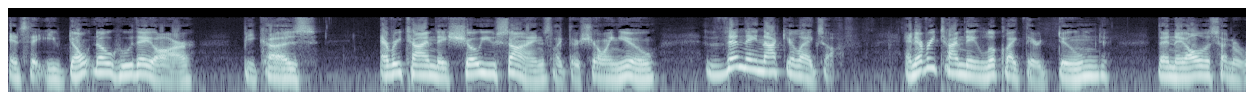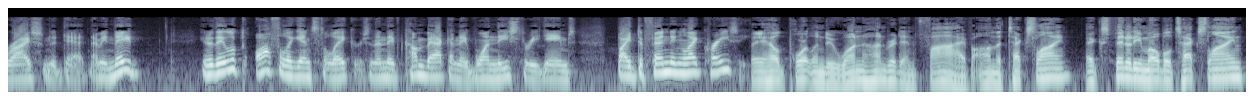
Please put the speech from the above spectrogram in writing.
It's that you don't know who they are because every time they show you signs like they're showing you, then they knock your legs off. And every time they look like they're doomed, then they all of a sudden rise from the dead. I mean, they you know, they looked awful against the Lakers and then they've come back and they've won these 3 games by defending like crazy. They held Portland to 105 on the text line, Xfinity mobile text line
